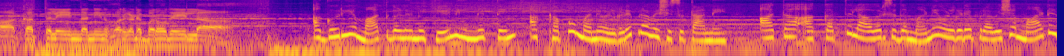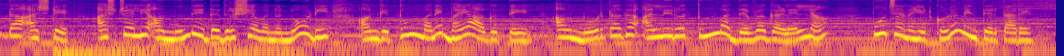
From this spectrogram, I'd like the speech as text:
ಆ ಕತ್ತಲೆಯಿಂದ ನೀನು ಹೊರಗಡೆ ಬರೋದೇ ಇಲ್ಲ. ಅಗೋರಿಯ ಮಾತುಗಳನ್ನು ಕೇಳಿ ನಿತಿನ್ ಆ ಕಪ್ಪು ಮನೆ ಒಳಗಡೆ ಪ್ರವೇಶಿಸುತ್ತಾನೆ. ಆತ ಆ ಕತ್ತಲು ಆವರಿಸಿದ ಮನೆ ಒಳಗಡೆ ಪ್ರವೇಶ ಮಾಡಿದ್ದ ಅಷ್ಟೇ. ಅಷ್ಟರಲ್ಲಿ ಅವನ್ ಮುಂದೆ ಇದ್ದ ದೃಶ್ಯವನ್ನು ನೋಡಿ ಅವನ್ಗೆ ತುಂಬಾನೇ ಭಯ ಆಗುತ್ತೆ. ಅವನ್ ನೋಡಿದಾಗ ಅಲ್ಲಿರೋ ತುಂಬಾ ದೆವ್ವಗಳೆಲ್ಲ ಪೂಜಾನ ಹಿಡ್ಕೊಂಡು ನಿಂತಿರ್ತಾರೆ.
